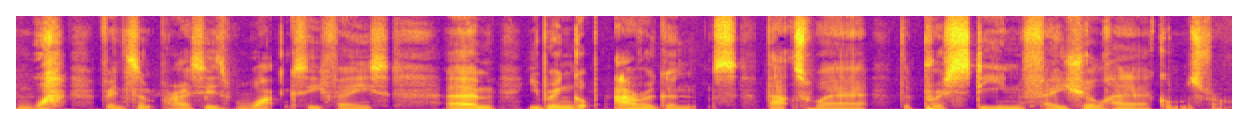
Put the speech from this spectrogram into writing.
Wa- Vincent Price's waxy face. Um, you bring up arrogance. That's where the pristine facial hair comes from.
